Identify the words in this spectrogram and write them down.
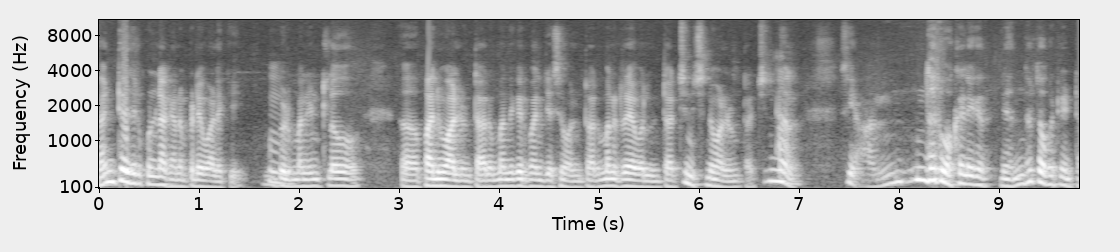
కంటి ఎదురకుండా కనపడే వాళ్ళకి. ఇప్పుడు మన ఇంట్లో పని వాళ్ళు ఉంటారు మన దగ్గర పని చేసే వాళ్ళు ఉంటారు మన డ్రైవర్లు ఉంటారు చిన్న చిన్న వాళ్ళు ఉంటారు చిన్న అందరూ ఒకళ్ళే కదా. నేను అందరితో ఒకటి అంట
